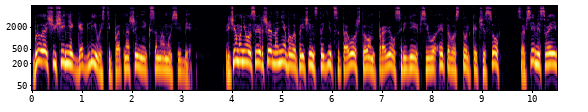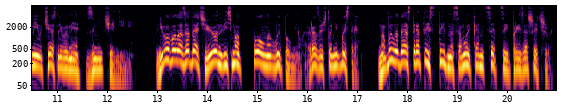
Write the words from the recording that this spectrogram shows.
было ощущение годливости по отношению к самому себе. Причем у него совершенно не было причин стыдиться того, что он провел среди всего этого столько часов со всеми своими участливыми замечаниями. У него была задача, и он весьма полно выполнил, разве что не быстро. Но было до остроты стыдно самой концепции произошедшего —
